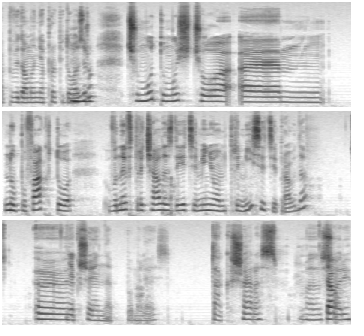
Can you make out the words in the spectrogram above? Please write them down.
е, повідомлення про підозру. Mm-hmm. Чому? Тому що. Е, ну, по факту, вони втрачали, здається, мінімум три місяці, правда? Е... Якщо я не помиляюсь. Так, ще раз. Sorry.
